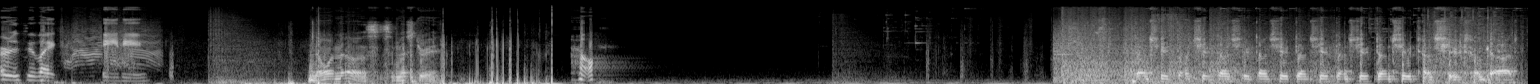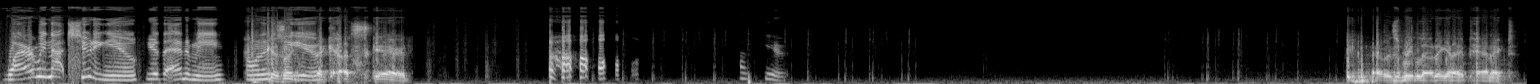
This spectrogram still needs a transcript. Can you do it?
Or is he like 80? No one knows. It's a mystery. Oh. Don't shoot, don't shoot, don't shoot, don't shoot, don't shoot, don't shoot, don't shoot, don't shoot. Oh god. Why are we not shooting you? You're the enemy. I want to shoot I, you. I got scared. Oh, How cute. I was reloading and I panicked.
